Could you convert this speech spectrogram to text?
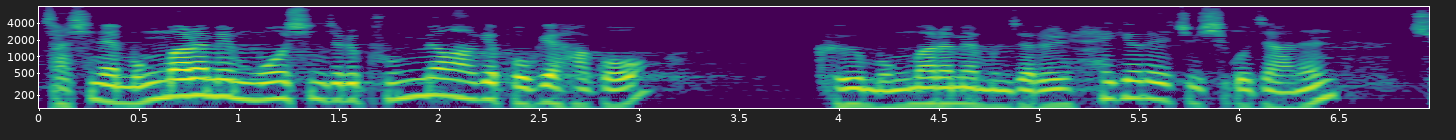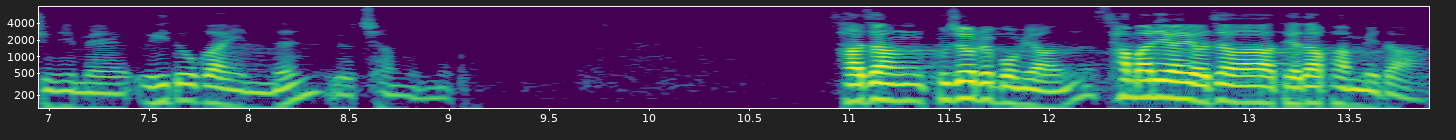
자신의 목마름이 무엇인지를 분명하게 보게 하고 그 목마름의 문제를 해결해 주시고자 하는 주님의 의도가 있는 요청입니다. 4장 9절을 보면 사마리아 여자가 대답합니다.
